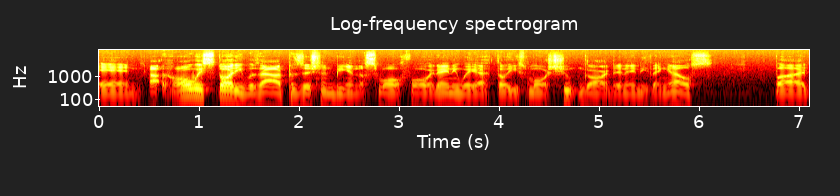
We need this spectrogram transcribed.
And I always thought he was out of position being a small forward anyway. I thought he's more shooting guard than anything else. But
